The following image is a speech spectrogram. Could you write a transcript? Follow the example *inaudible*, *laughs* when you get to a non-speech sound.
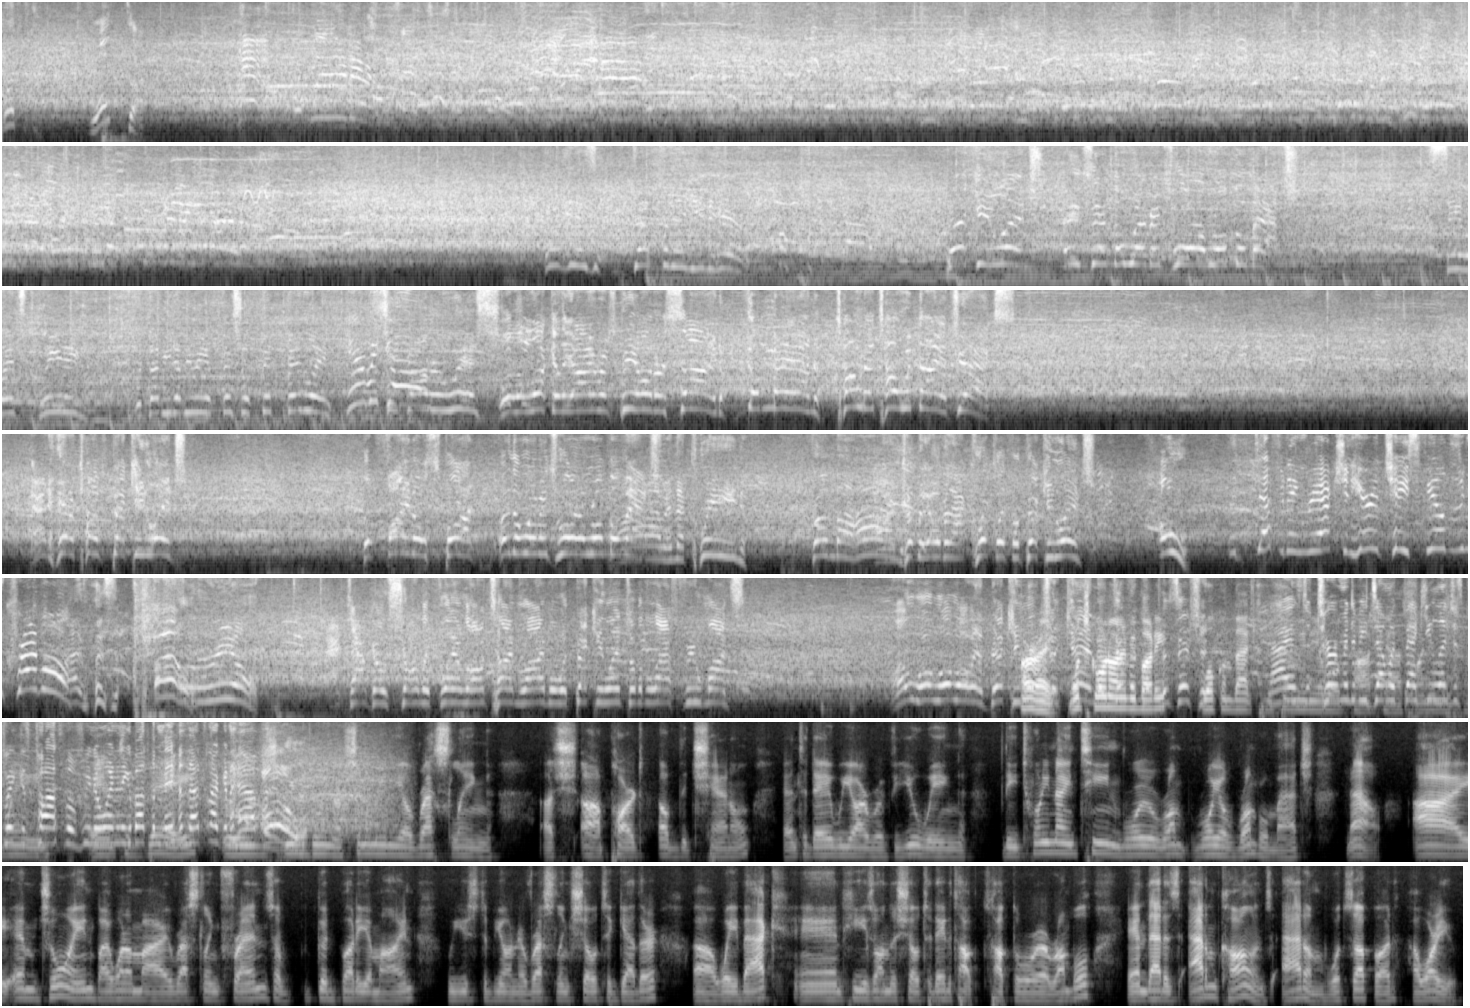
What? What the? It See Lynch pleading with WWE official Fit Finlay. Here we she go. got her wish. Will the luck of the Irish be on her side? The man toe to toe with Nia Jax. And here comes Becky Lynch. The final spot of the Women's Royal Rumble Ah, match. and the Queen from Oh, behind. it could be over that quickly for Becky Lynch. Oh, The deafening reaction here at Chase Field is incredible. That was oh. surreal. And down goes Charlotte Flair, longtime rival with Becky Lynch over the last few months. Oh, whoa, whoa, whoa, and Becky All Lynch right, again what's going on, everybody? Position. Welcome back to the Nia is determined to be World done with Becky Lynch as quick as possible. If we know and anything about the man, that's not gonna happen. Oh. We are doing our Cinemania Wrestling uh, sh- uh, part of the channel, and today we are reviewing the 2019 Royal Rum- Royal Rumble match. Now, I am joined by one of my wrestling friends, a good buddy of mine. We used to be on a wrestling show together uh, way back, and he's on the show today to talk talk the Royal Rumble, and that is Adam Collins. Adam, what's up, bud? How are you?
